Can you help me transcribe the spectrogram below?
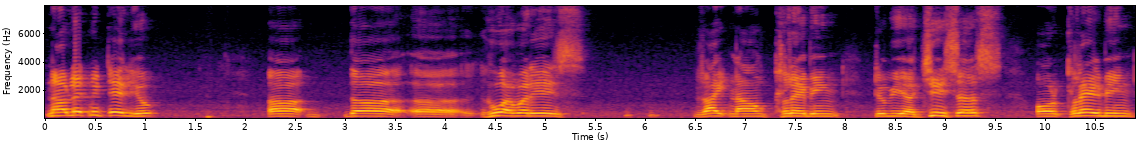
Now let me tell you, uh, the uh, whoever is right now claiming to be a Jesus or claiming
